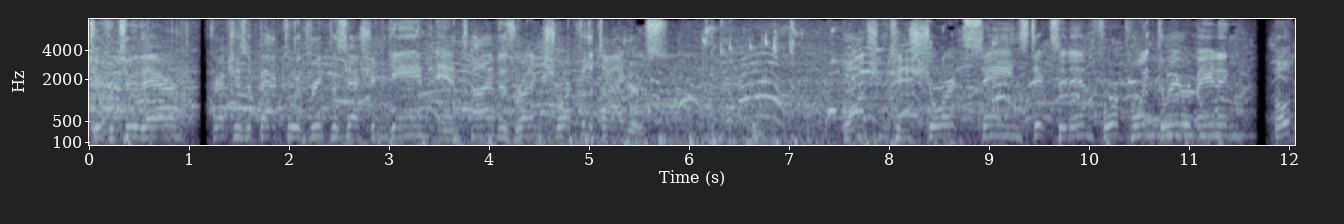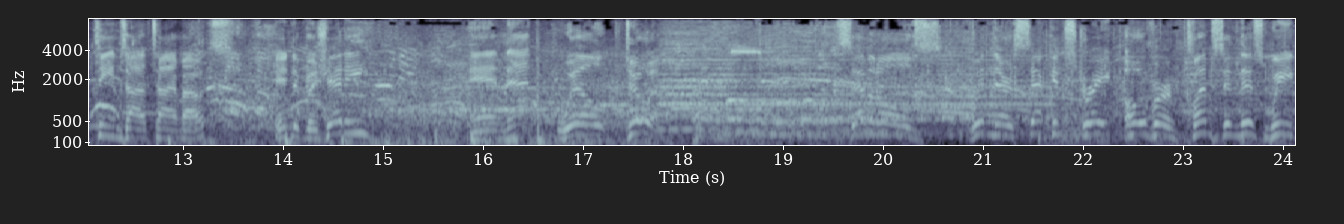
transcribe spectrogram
Two for two there. Stretches it back to a three-possession game, and time is running short for the Tigers. Washington short. Sane sticks it in. 4.3 remaining. Both teams out of timeouts. Into Bejedi. And that will do it. Seminoles win their second straight over Clemson this week.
